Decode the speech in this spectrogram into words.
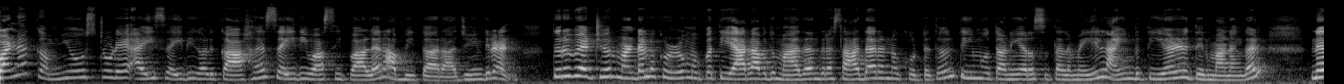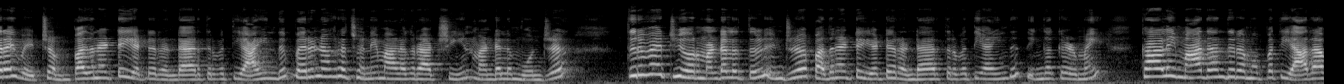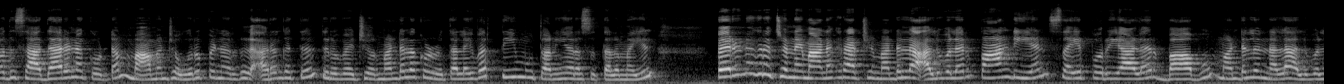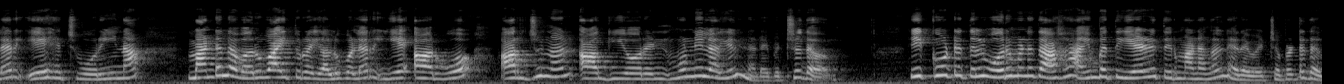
வணக்கம். News today I செய்திகளுக்காக செய்தி வாசிப்பாளர் அபிதா ராஜேந்திரன். திருவேற்றூர் மண்டல குழு முப்பத்தி ஆறாவது மாதாந்திர சாதாரண கூட்டத்தில் திமுக தனியரசு தலைமையில் ஐம்பத்தி ஏழு தீர்மானங்கள் நிறைவேற்றம். பதினெட்டு எட்டு ரெண்டாயிரத்தி இருபத்தி ஐந்து பெருநகர சென்னை மாநகராட்சியின் மண்டலம் ஒன்று. திருவேற்றியூர் மண்டலத்தில் இன்று பதினெட்டு எட்டு ரெண்டாயிரத்தி இருபத்தி ஐந்து திங்கட்கிழமை காலை மாதாந்திர முப்பத்தி ஆறாவது சாதாரண கூட்டம் மாமன்ற உறுப்பினர்கள் அரங்கத்தில் திருவேற்றூர் மண்டல குழு தலைவர் திமு தனியரசு தலைமையில் பெருநகர சென்னை மாநகராட்சி மண்டல அலுவலர் பாண்டியன் செயற்பொறியாளர் பாபு மண்டல நல அலுவலர் ஏஹெச் ரீனா மண்டல வருவாய்த்துறை அலுவலர் ஏஆர்ஓ அர்ஜுனன் ஆகியோரின் முன்னிலையில் நடைபெற்றது. இக்கூட்டத்தில் ஒருமனதாக ஐம்பத்தி ஏழு தீர்மானங்கள் நிறைவேற்றப்பட்டது.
